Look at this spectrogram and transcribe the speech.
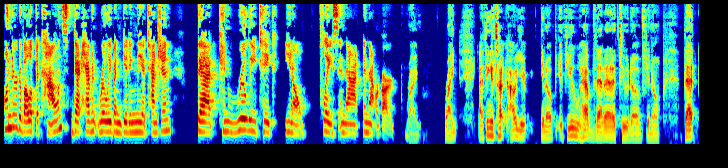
underdeveloped accounts that haven't really been getting the attention that can really take you know place in that in that regard. Right. Right. I think it's how, how you you know if you have that attitude of you know that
